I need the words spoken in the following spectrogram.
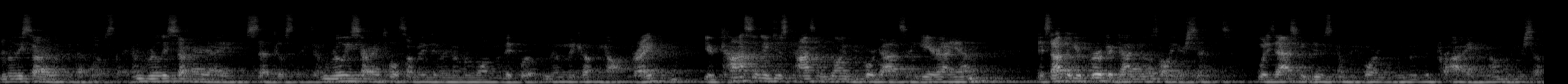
I'm really sorry I looked at that website. I'm really sorry I said those things. I'm really sorry I told somebody they were number one when they flipped, when they cut me off, right? You're constantly, just constantly going before God saying, Here I am. It's not that you're perfect. God knows all your sins. What he's asking you to do is come before him and remove the pride and humble yourself.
